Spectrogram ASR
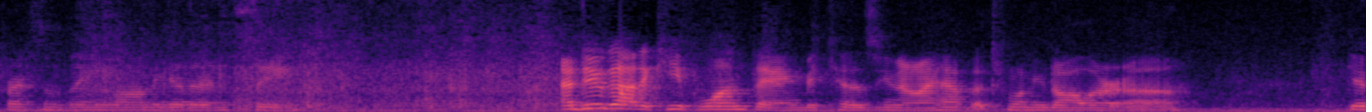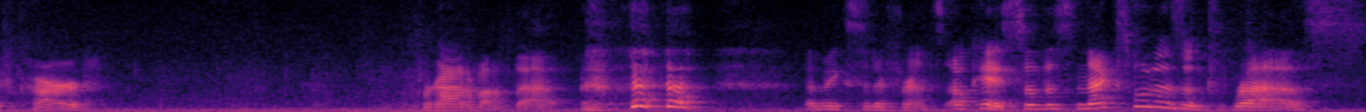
try some things on together and see. I do got to keep one thing because, you know, I have the $20 uh, gift card. Forgot about that. that makes a difference. Okay, so this next one is a dress.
